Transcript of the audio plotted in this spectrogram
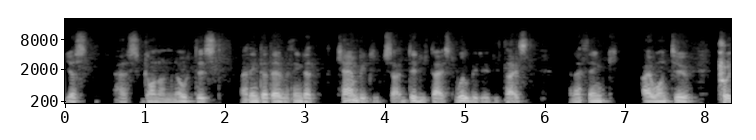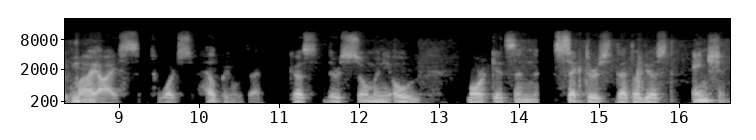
just has gone unnoticed. I think that everything that can be digitized will be digitized. And I think I want to put my eyes towards helping with that because there's so many old markets and sectors that are just ancient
